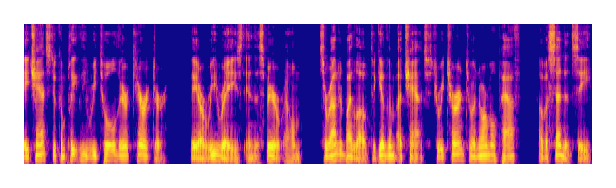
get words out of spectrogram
a chance to completely retool their character. They are re raised in the spirit realm, surrounded by love to give them a chance to return to a normal path of ascendancy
